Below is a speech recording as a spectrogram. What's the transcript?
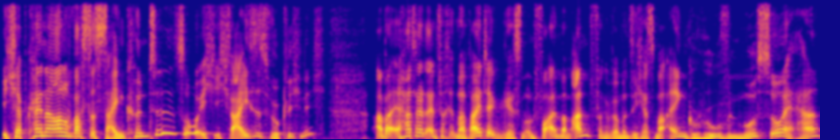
ich habe keine Ahnung, was das sein könnte, so, ich, ich weiß es wirklich nicht. Aber er hat halt einfach immer weiter gegessen und vor allem am Anfang, wenn man sich erstmal eingrooven muss, so, ja,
